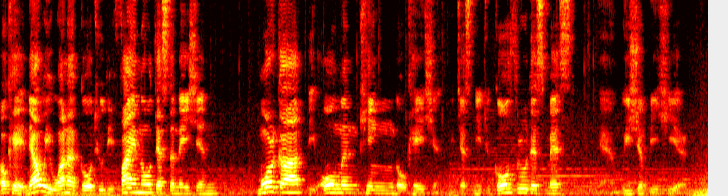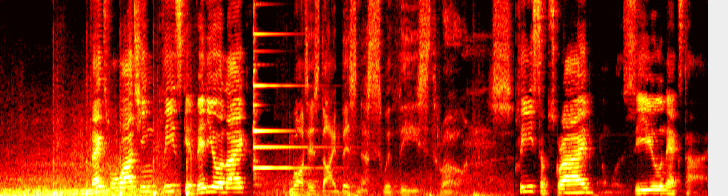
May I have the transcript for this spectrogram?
Okay, now we wanna go to the final destination, Morgott, the Omen King location just need to go through this mist and we should be here. Thanks for watching. Please give video a like. What is thy business with these thrones? Please subscribe and we'll see you next time.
